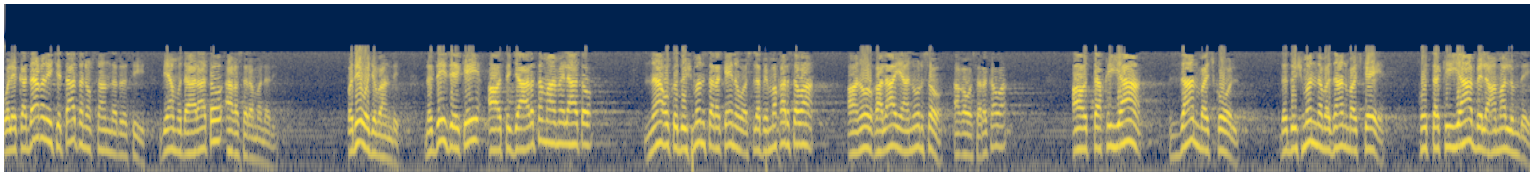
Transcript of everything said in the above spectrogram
ولې کداغه نه چې تا ته نقصان دررسي بیا مدارات او هغه سره منري په دې وجه باندې نو دې ځکه او تجارت معاملات نه او که دشمن سره کین او اسلحه په مخر سوا انور غلا یا نور سو هغه سره کوا او تقیا ځان بچ کول د دشمن نه ځان بچ کې خو تقیا بالعمل هم دی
